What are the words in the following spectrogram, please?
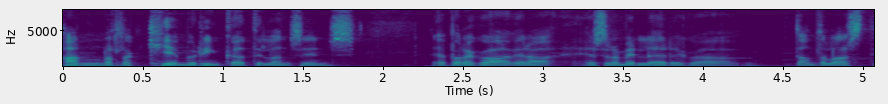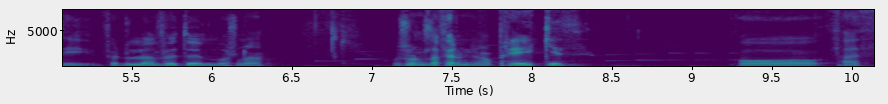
hann alltaf kemur hingað til landsins eða bara eitthvað að vera Ezra Miller eitthvað dandalast í fyrirlegum fötum og svona. Og svo alltaf fyrir hann á prikið. Og það er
